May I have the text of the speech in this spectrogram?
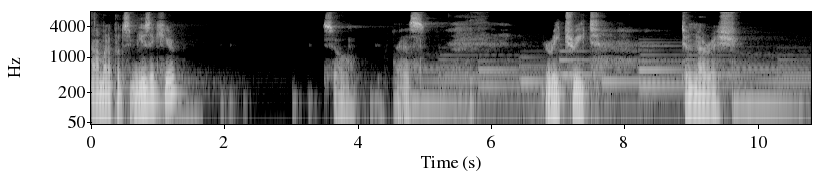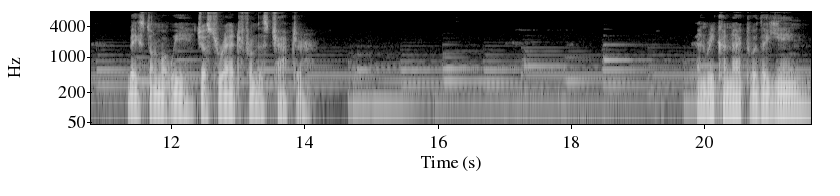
I'm going to put some music here. So, let us retreat to nourish based on what we just read from this chapter. And reconnect with the yin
